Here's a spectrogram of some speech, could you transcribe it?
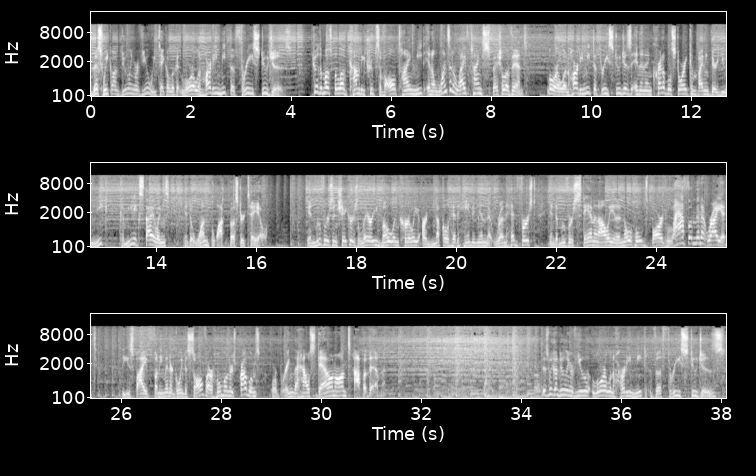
This week on Dueling Review, we take a look at Laurel and Hardy meet the Three Stooges. Two of the most beloved comedy troupes of all time meet in a once in a lifetime special event. Laurel and Hardy meet the Three Stooges in an incredible story combining their unique comedic stylings into one blockbuster tale. In Movers and Shakers, Larry, Moe, and Curly are knucklehead handymen that run headfirst into movers Stan and Ollie in a no holds barred laugh a minute riot. These five funny men are going to solve our homeowners' problems or bring the house down on top of them. This week on Dueling Review, Laurel and Hardy meet the Three Stooges.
